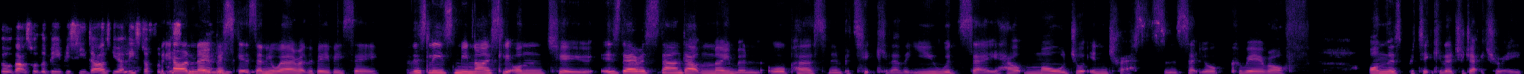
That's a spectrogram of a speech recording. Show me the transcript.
thought that's what the BBC does. You at least offer. Biscuits. There are no biscuits anywhere at the BBC. This leads me nicely on to is there a standout moment or person in particular that you would say helped mold your interests and set your career off on this particular trajectory?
